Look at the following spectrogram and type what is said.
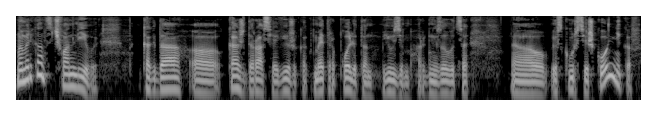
Но американцы чванливы. Когда э, каждый раз я вижу, как Metropolitan Museum организовываются э, экскурсии школьников,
